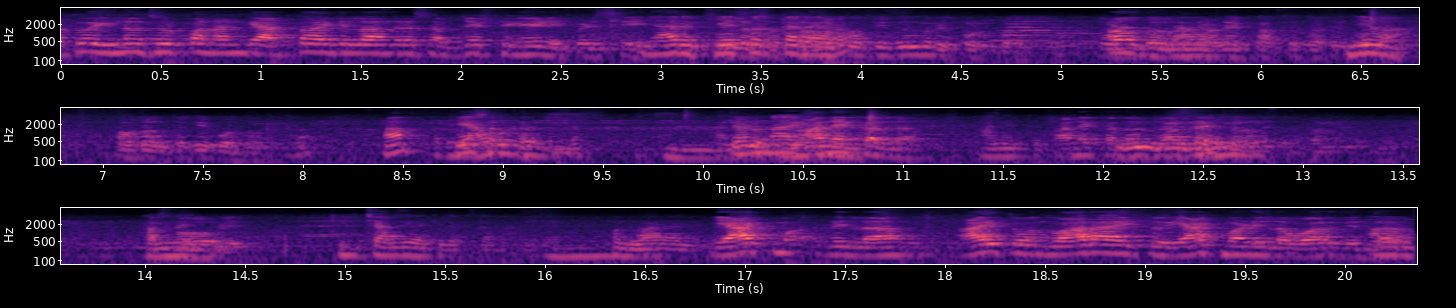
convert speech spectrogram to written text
ಅಥವಾ ಇನ್ನೊಂದು ಸ್ವಲ್ಪ ನನಗೆ ಅರ್ಥ ಆಗಿಲ್ಲ ಅಂದ್ರೆ ಸಬ್ಜೆಕ್ಟ್ ಹೇಳಿ ಬಿಡಿಸಿ. ಯಾರು ರಿಪೋರ್ಟ್ ಬರುತ್ತೆ. ಹೌದು. ಟ್ವೆಲ್ಟುನಲ್ಲಿ ಹಳೆ ಖಾತೆದಾರ ನೀವಾ? ಅವ್ರನ್ನ ತೆಗಿಬೋದು ಅಂತ. ಹಾಂ? ಆನೆಕಲ್ಲ. ಆನೆಕಲ್. ಆನೆಕಲ್ಲ. ಚಾರ್ಜ್ ಹಾಕಿಲ್ಲ ಸರ್ ಒಂದು ವಾರ ಆಗಿದೆ. ಯಾಕೆ ಮಾಡಿಲ್ಲ ಆಯ್ತು ಒಂದ್ ವಾರ ಆಯ್ತು ಯಾಕೆ ಮಾಡಿಲ್ಲ ವಾರದಿಂದ? ಅವ್ರು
